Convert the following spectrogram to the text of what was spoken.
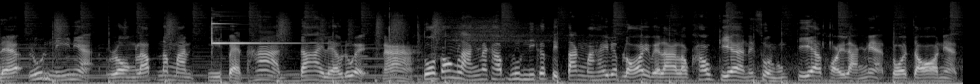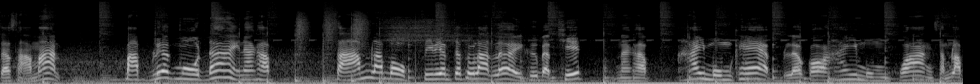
และรุ่นนี้เนี่ยรองรับน้ำมัน E85 ได้แล้วด้วยนะตัวกล้องหลังนะครับรุ่นนี้ก็ติดตั้งมาให้เรียบร้อย เวลาเราเข้าเกียร์ในส่วนของเกียร์ถอยหลังเนี่ยตัวจอเนี่ยจะสามารถ ปรับเลือกโหมดได้นะครับ 3 ระบบสี่เหลี่ยมจัตุรัสเลยคือแบบชิดนะครับ ให้มุมแคบแล้วก็ให้มุมกว้างสำหรับ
